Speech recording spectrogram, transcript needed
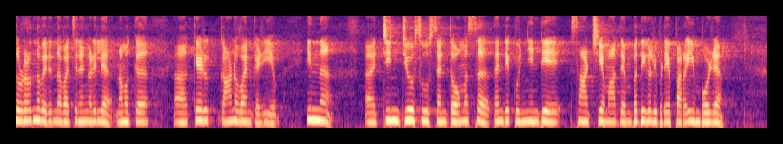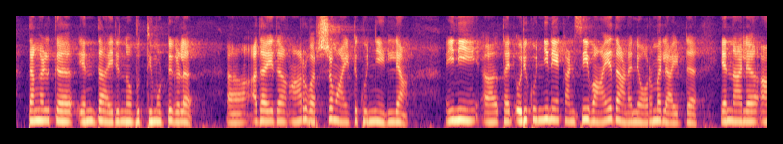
തുടർന്ന് വരുന്ന വചനങ്ങളിൽ നമുക്ക് കേൾ കാണുവാൻ കഴിയും. ഇന്ന് ടിന്റു സൂസൻ തോമസ് തന്റെ കുഞ്ഞിന്റെ സാക്ഷ്യം ആ ദമ്പതികൾ ഇവിടെ പറയുമ്പോൾ തങ്ങൾക്ക് എന്തായിരുന്നു ബുദ്ധിമുട്ടുകൾ? അതായത് ആറ് വർഷമായിട്ട് കുഞ്ഞില്ല. ഇനി ഒരു കുഞ്ഞിനെ കൺസീവ് ആയതാണ് നോർമലായിട്ട് എന്നാൽ ആ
